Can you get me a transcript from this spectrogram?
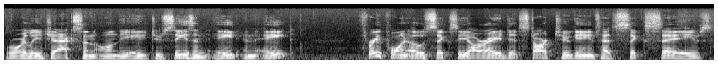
Roy Lee Jackson on the 82 season, 8 and 8, 3.06 ERA. Did start two games, had six saves.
